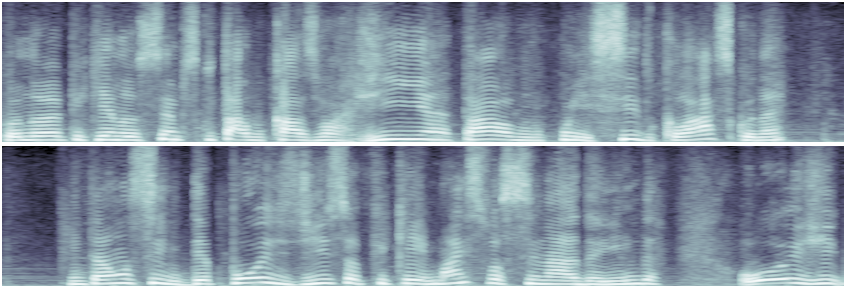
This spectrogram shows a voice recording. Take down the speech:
Quando eu era pequeno, eu sempre escutava o caso Varginha, tal, conhecido, clássico, né? Então, assim, depois disso eu fiquei mais fascinado ainda. Hoje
